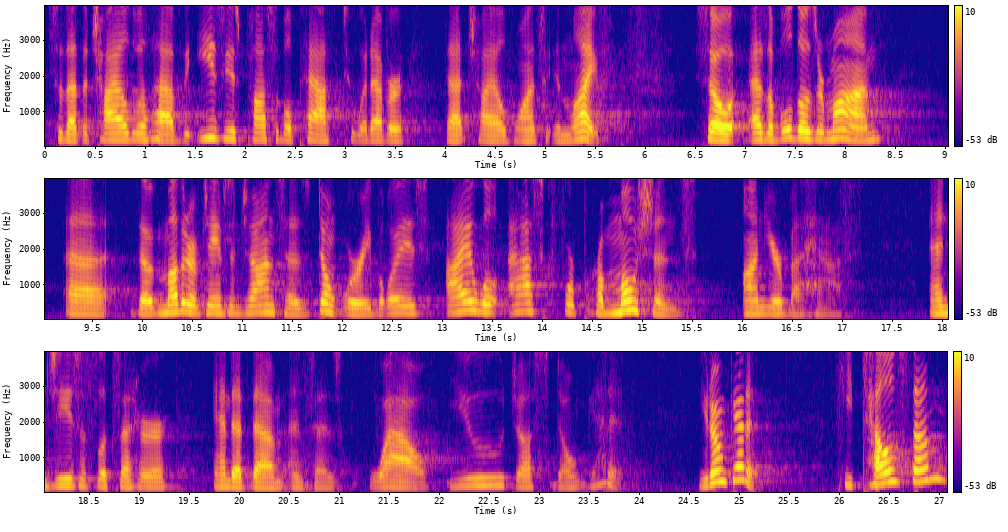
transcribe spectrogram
so that the child will have the easiest possible path to whatever that child wants in life. So, as a bulldozer mom, uh, the mother of James and John says, Don't worry, boys. I will ask for promotions on your behalf. And Jesus looks at her and at them and says, Wow, you just don't get it. You don't get it. He tells them,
